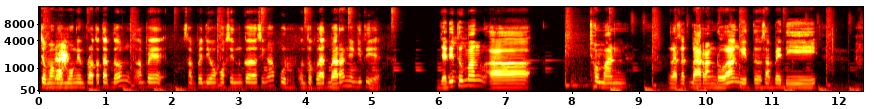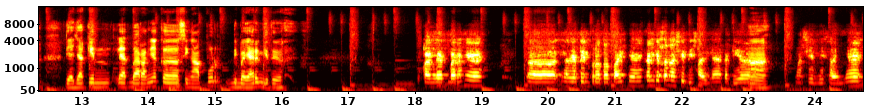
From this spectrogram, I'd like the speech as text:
Coba ngomongin prototipe dong sampai sampai diongkosin ke Singapura untuk lihat barangnya gitu ya. Jadi tuh Mang eh, cuman ngeliat-liat barang doang gitu sampai di diajakin lihat barangnya ke Singapura dibayarin gitu. bukan lihat barangnya eh, ngeliatin prototipenya. Kan kita ngasih desainnya ke dia. Nah, ngasih desainnya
